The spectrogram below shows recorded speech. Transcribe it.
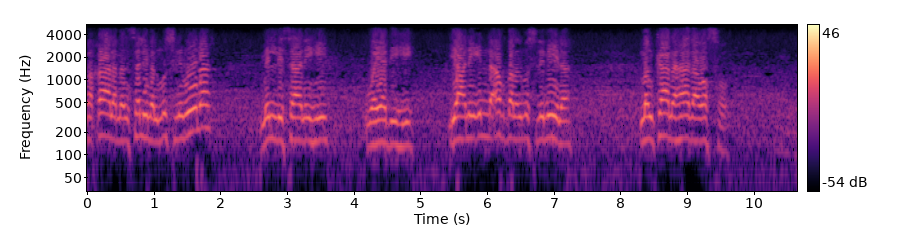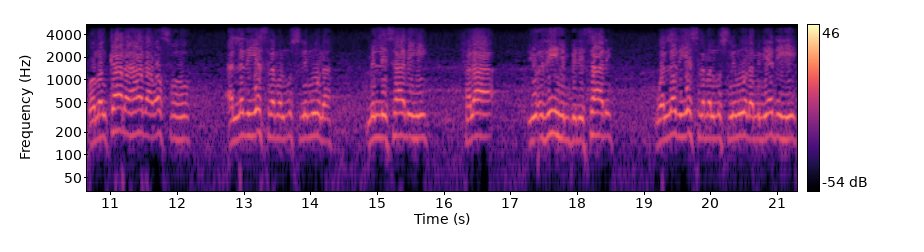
فقال من سلم المسلمون من لسانه ويده. يعني إن أفضل المسلمين من كان هذا وصفه. ومن كان هذا وصفه الذي يسلم المسلمون من لسانه فلا يؤذيهم بلسانه والذي يسلم المسلمون من يده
